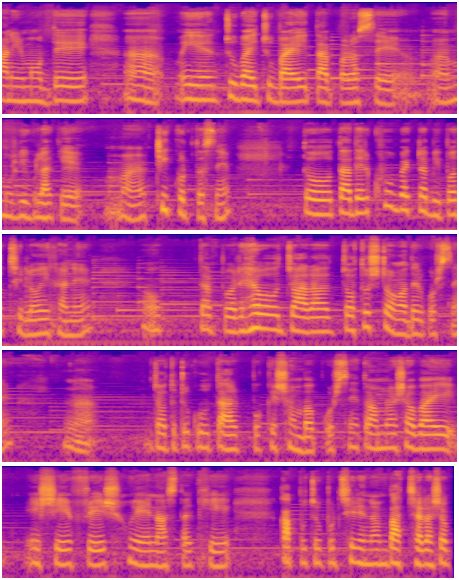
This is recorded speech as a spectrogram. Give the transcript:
পানির মধ্যে ইয়ে চুবাই চুবাই তারপর হচ্ছে মুরগিগুলাকে ঠিক করতেছে। তো তাদের খুব একটা বিপদ ছিল এখানে। তারপরেও যারা যথেষ্ট আমাদের করছে যতটুকু তার পক্ষে সম্ভব করছে। তো আমরা সবাই এসে ফ্রেশ হয়ে নাস্তা খেয়ে কাপড় চোপড় ছেড়ে নিলাম বাচ্চারা সব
